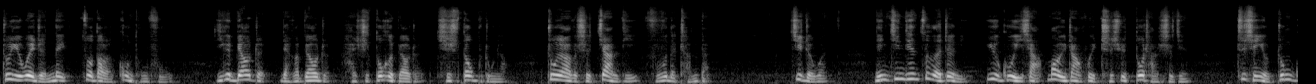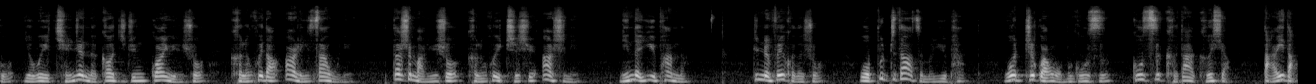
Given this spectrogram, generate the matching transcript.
终于为人类做到了共同服务。一个标准、两个标准还是多个标准，其实都不重要，重要的是降低服务的成本。记者问：“您今天坐在这里，预估一下贸易战会持续多长时间？”之前有中国有位前任的高级军官员说可能会到二零三五年，但是马云说可能会持续二十年。您的预判呢？任正非回答说：“我不知道怎么预判，我只管我们公司，公司可大可小，打一打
